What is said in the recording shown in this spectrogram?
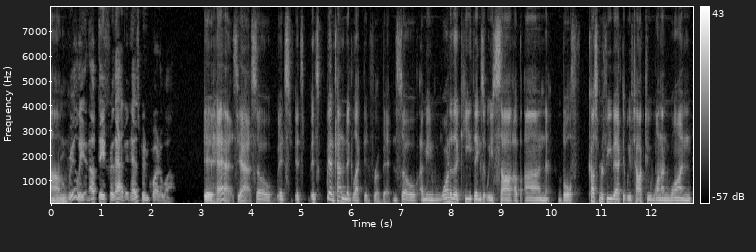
Um, really, an update for that? It has been quite a while. It has, yeah. So it's it's it's been kind of neglected for a bit, and so I mean, one of the key things that we saw up on both customer feedback that we've talked to one on one,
